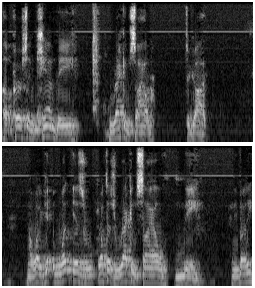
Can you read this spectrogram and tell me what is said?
a person can be reconciled to God. Now, what, what is what does reconcile mean? Anybody?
